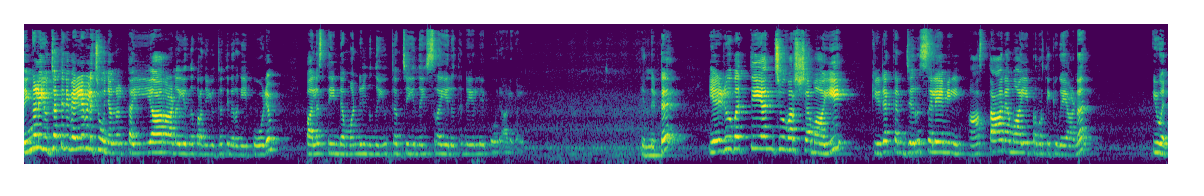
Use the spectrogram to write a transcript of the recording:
നിങ്ങൾ യുദ്ധത്തിന് വെല്ലുവിളിച്ചു. ഞങ്ങൾ തയ്യാറാണ് എന്ന് പറഞ്ഞ് യുദ്ധത്തിനിറങ്ങി. ഇപ്പോഴും പലസ്തീന്റെ മണ്ണിൽ നിന്ന് യുദ്ധം ചെയ്യുന്ന ഇസ്രായേൽ തന്നെയല്ലേ പോരാളികൾ? എന്നിട്ട് എഴുപത്തിയഞ്ചു വർഷമായി കിഴക്കൻ ജെറുസലേമിൽ ആസ്ഥാനമായി പ്രവർത്തിക്കുകയാണ് യു എൻ.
